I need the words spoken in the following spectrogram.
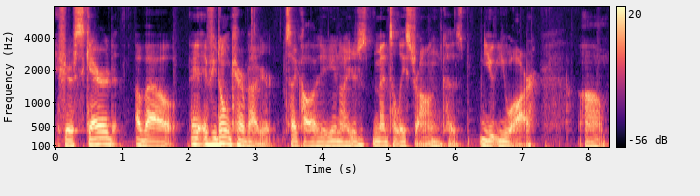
if you're scared about if you don't care about your psychology, you know, you're just mentally strong because you you are. Um,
